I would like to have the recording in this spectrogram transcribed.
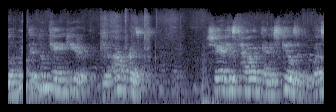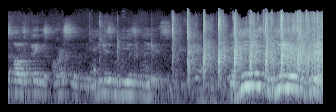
But we, that Lou came here in our presence shared his talent and his skills at the West Las Vegas Arts Center for years and years and years. Years and years and years.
